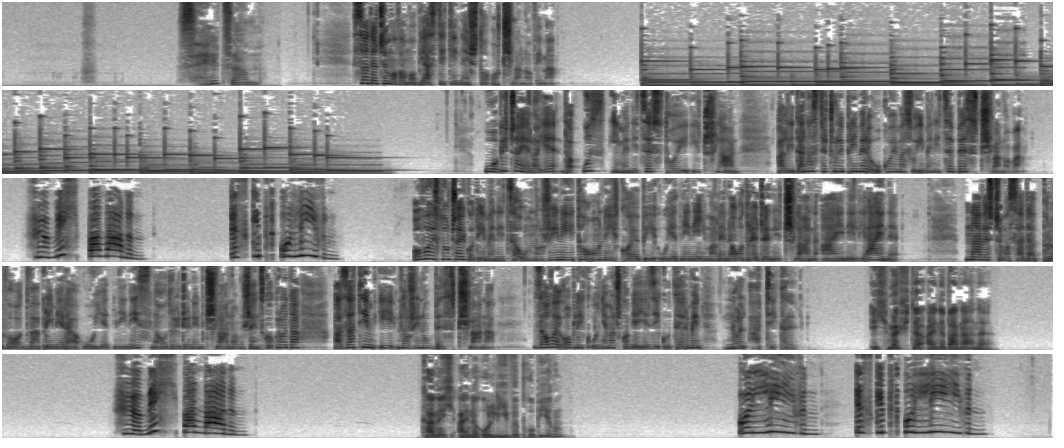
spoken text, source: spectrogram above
Seltsam. Sada ćemo vam objasniti nešto o članovima. Uobičajeno je da uz imenice stoji i član, ali danas ste čuli primjere u kojima su imenice bez članova. Für mich Bananen. Es gibt Oliven. Ovo je slučaj kod imenica u množini i to onih koje bi u jednini imale neodređeni član ein ili eine. Navest ćemo sada prvo dva primjera u jednini s neodređenim članom ženskog roda, a zatim i množinu bez člana. Za ovaj oblik u njemačkom je jeziku termin Nullartikel. Ich möchte eine Banane. Für mich Bananen. Kann ich eine Olive probieren? Oliven. Es gibt Oliven.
